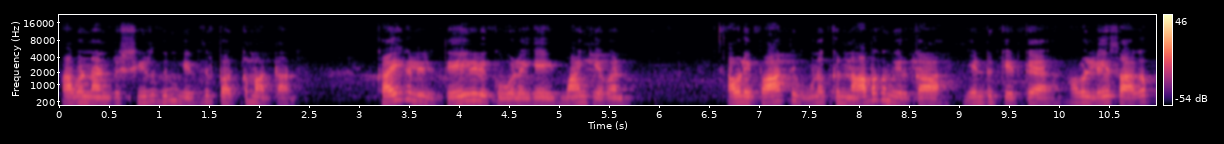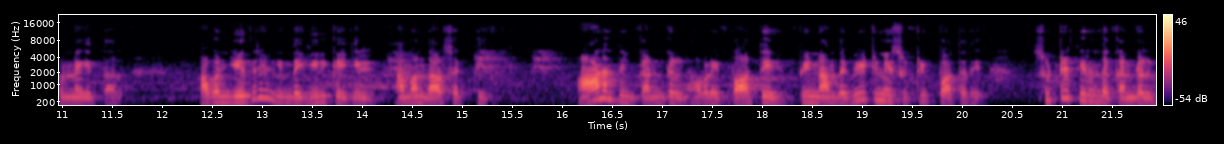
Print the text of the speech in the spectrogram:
அவன் அன்று சிறிதும் எதிர்பார்க்க மாட்டான். கைகளில் தேயிலை குவளையை வாங்கியவன் அவளை பார்த்து உனக்கு ஞாபகம் இருக்கா? என்று கேட்க அவள் லேசாக புன்னகித்தாள் அவன் எதிரில் இந்த இருக்கையில் அமர்ந்தாள் சக்தி. ஆனந்தின் கண்கள் அவளைப் பார்த்து பின் அந்த வீட்டினை சுற்றி பார்த்தது. சுற்றி திரிந்த கண்கள்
